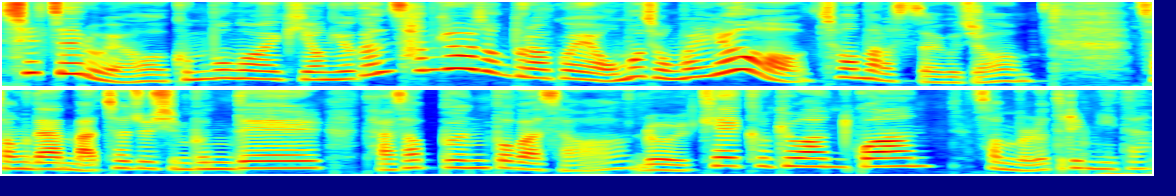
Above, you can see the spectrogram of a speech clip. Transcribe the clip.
실제로요. 금붕어의 기억력은 3개월 정도라고 해요. 어머 정말요? 처음 알았어요. 그죠? 정답 맞춰주신 분들 다섯 분 뽑아서 롤 케이크 교환권 선물로 드립니다.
